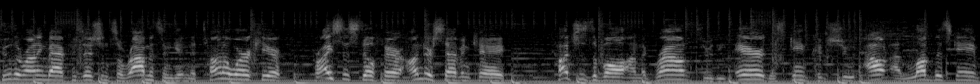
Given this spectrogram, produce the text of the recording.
to the running back position. So Robinson getting a ton of work here. Price is still fair, under 7K touches the ball on the ground through the air. This game could shoot out. I love this game.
